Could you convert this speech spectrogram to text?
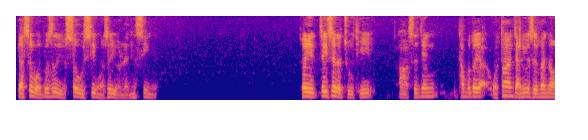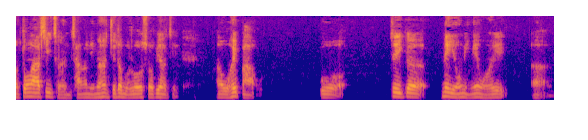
表示我不是有兽性，我是有人性。所以这次的主题啊，时间差不多要，我通常讲六十分钟，东拉西扯很长，你们会觉得我啰嗦不要紧啊，我会把我这个内容里面我会呃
